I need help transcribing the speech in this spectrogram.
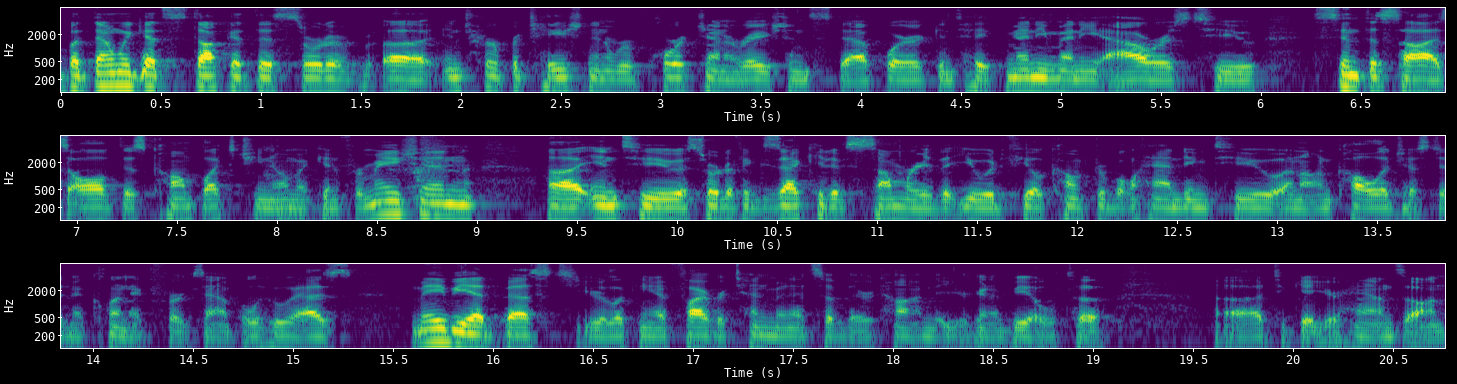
but then we get stuck at this sort of uh, interpretation and report generation step where it can take many, many hours to synthesize all of this complex genomic information uh, into a sort of executive summary that you would feel comfortable handing to an oncologist in a clinic, for example, who has maybe at best you're looking at five or 10 minutes of their time that you're going to be able to, uh, to get your hands on.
